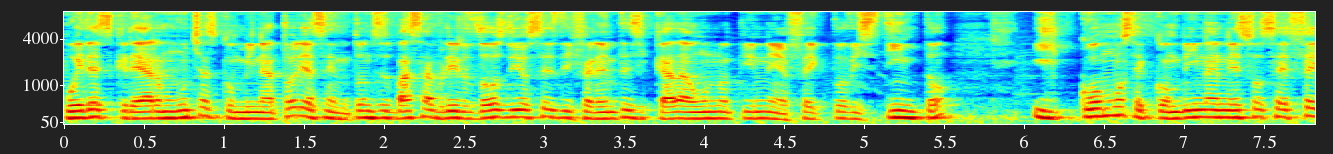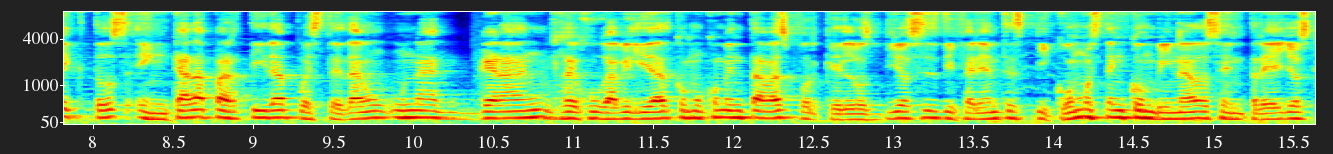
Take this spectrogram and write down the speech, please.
puedes crear muchas combinatorias. Entonces vas a abrir dos dioses diferentes y cada uno tiene efecto distinto y cómo se combinan esos efectos en cada partida pues te da una gran rejugabilidad como comentabas porque los dioses diferentes y cómo estén combinados entre ellos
